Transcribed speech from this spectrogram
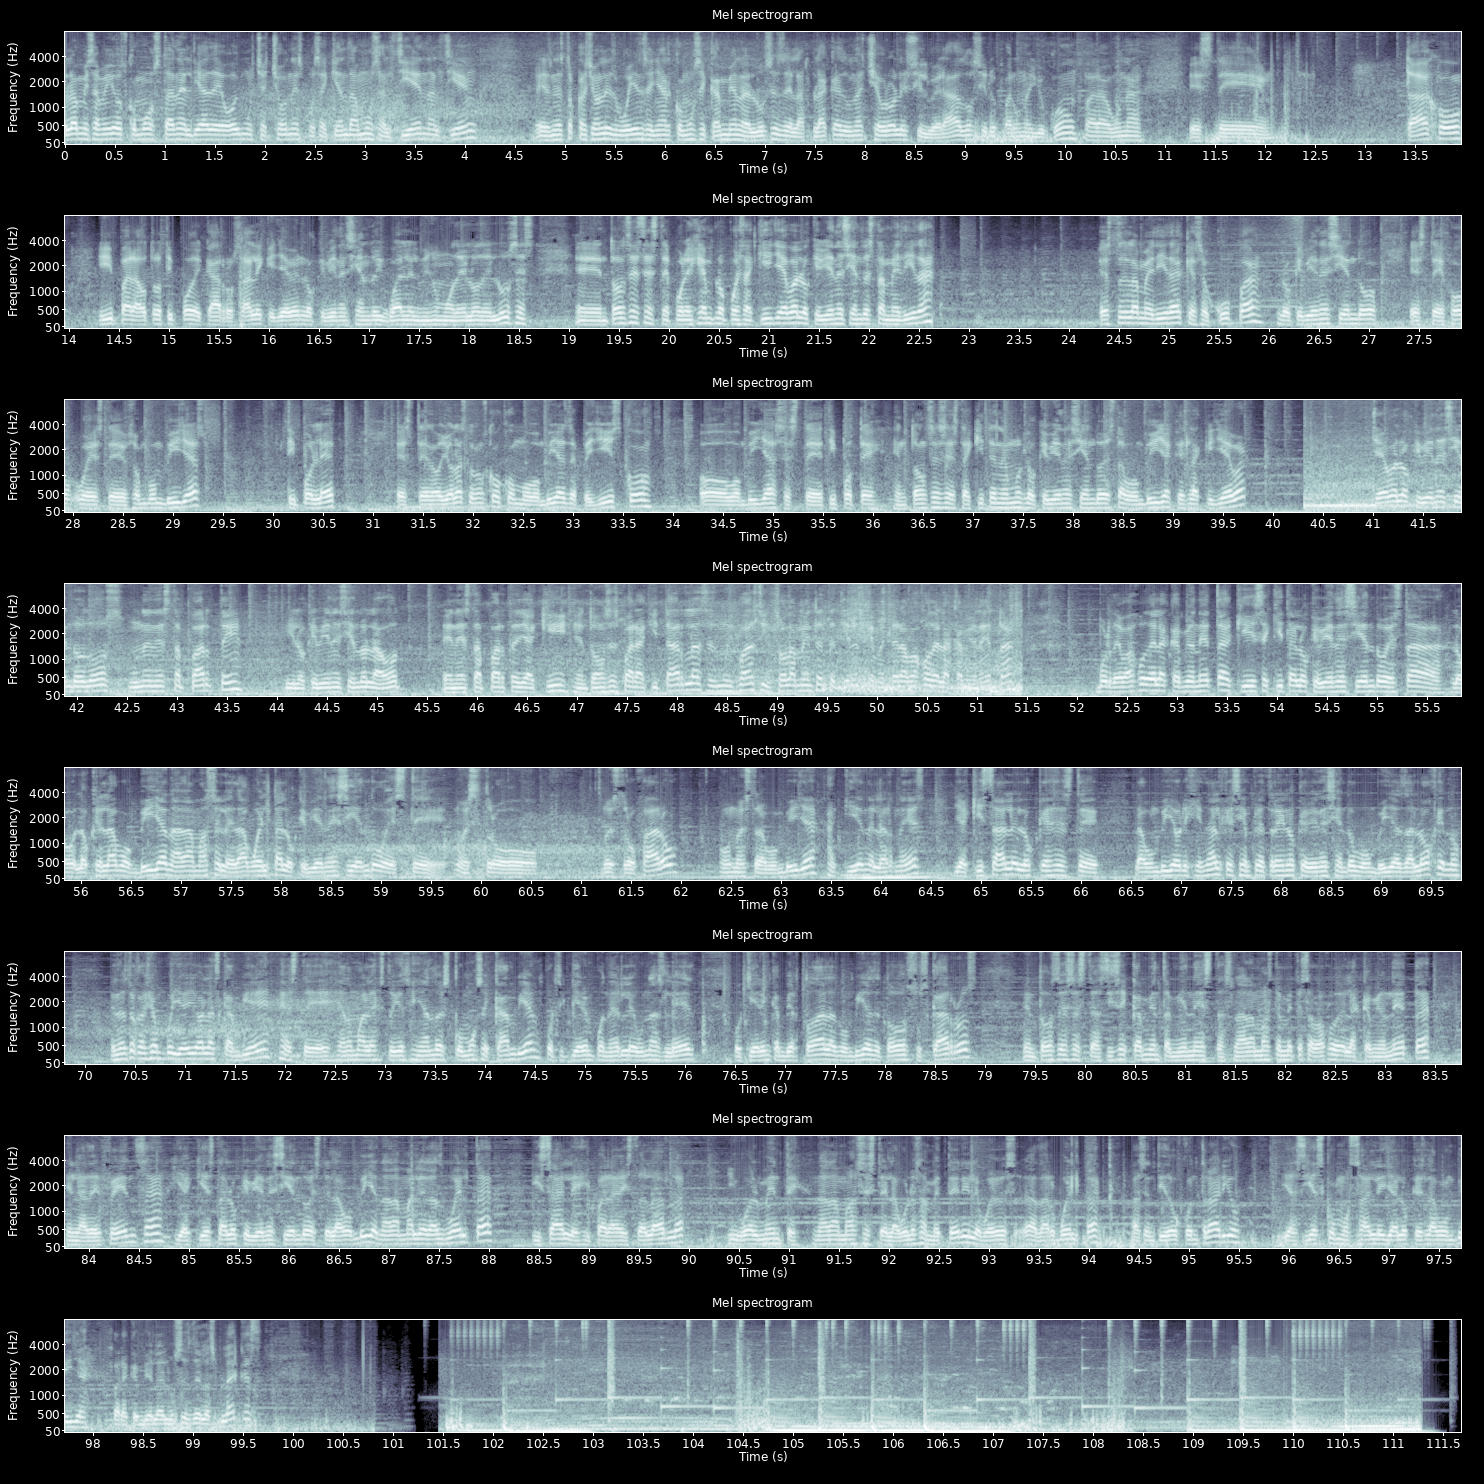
Hola mis amigos, ¿cómo están el día de hoy muchachones? Pues aquí andamos al 100, al 100 En esta ocasión les voy a enseñar cómo se cambian las luces de la placa de una Chevrolet Silverado. Sirve para una Yukon, para una este Tajo y para otro tipo de carro. Sale que lleven lo que viene siendo igual el mismo modelo de luces. Eh, entonces este por ejemplo pues aquí lleva lo que viene siendo esta medida. Esta es la medida que se ocupa lo que viene siendo este, este son bombillas tipo LED. Este, no, yo las conozco como bombillas de pellizco o bombillas este, tipo T. Entonces este, aquí tenemos lo que viene siendo esta bombilla que es la que lleva. Lleva lo que viene siendo dos, una en esta parte y lo que viene siendo la otra en esta parte de aquí. Entonces para quitarlas es muy fácil, solamente te tienes que meter abajo de la camioneta por debajo de la camioneta aquí se quita lo que viene siendo esta lo, que es la bombilla nada más se le da vuelta lo que viene siendo este nuestro nuestro faro o nuestra bombilla aquí en el arnés y aquí sale lo que es este la bombilla original que siempre traen lo que viene siendo bombillas de halógeno en esta ocasión pues ya yo las cambié, este, ya nomás les estoy enseñando es cómo se cambian, por si quieren ponerle unas LED o quieren cambiar todas las bombillas de todos sus carros. Entonces este, así se cambian también estas, nada más te metes abajo de la camioneta, en la defensa y aquí está lo que viene siendo este, la bombilla, nada más le das vuelta y sale. Y para instalarla igualmente nada más este la vuelves a meter y le vuelves a dar vuelta a sentido contrario. Y así es como sale ya lo que es la bombilla para cambiar las luces de las placas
